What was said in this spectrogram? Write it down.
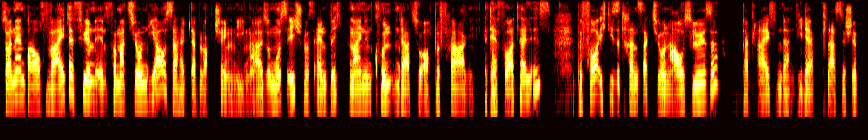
sondern brauche weiterführende Informationen, die außerhalb der Blockchain liegen. Also muss ich schlussendlich meinen Kunden dazu auch befragen. Der Vorteil ist, bevor ich diese Transaktion auslöse, da greifen dann wieder klassische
